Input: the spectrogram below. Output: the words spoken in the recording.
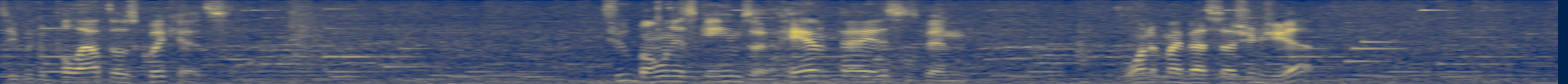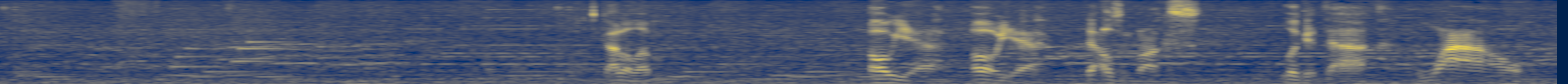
See if we can pull out those quick hits. Two bonus games a hand pay. This has been one of my best sessions yet. Gotta love them. Oh, yeah. Oh, yeah. Thousand bucks. Look at that. Wow.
